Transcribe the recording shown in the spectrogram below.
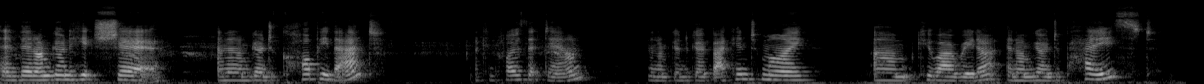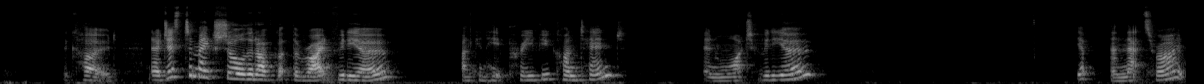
and then I'm going to hit share and then I'm going to copy that. I can close that down. Then I'm going to go back into my um, QR reader and I'm going to paste the code. Now just to make sure that I've got the right video, I can hit preview content and watch video. Yep, and that's right.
